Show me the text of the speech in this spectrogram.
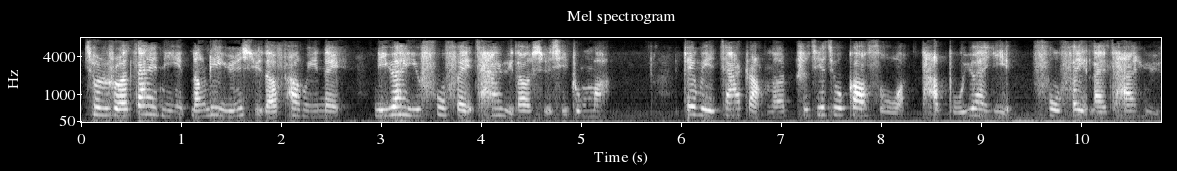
就是说，在你能力允许的范围内，你愿意付费参与到学习中吗？这位家长呢，直接就告诉我，他不愿意付费来参与，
